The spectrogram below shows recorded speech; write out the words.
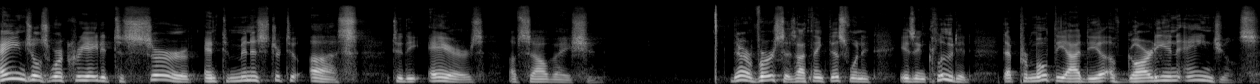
Angels were created to serve and to minister to us, to the heirs of salvation. There are verses, I think this one is included, that promote the idea of guardian angels.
